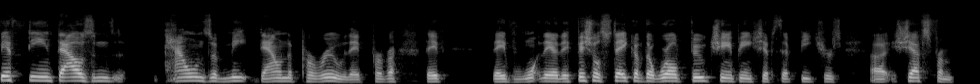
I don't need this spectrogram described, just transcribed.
15,000 pounds of meat down to Peru. They've they've They've won, they're the official stake of the World Food Championships that features uh, chefs from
